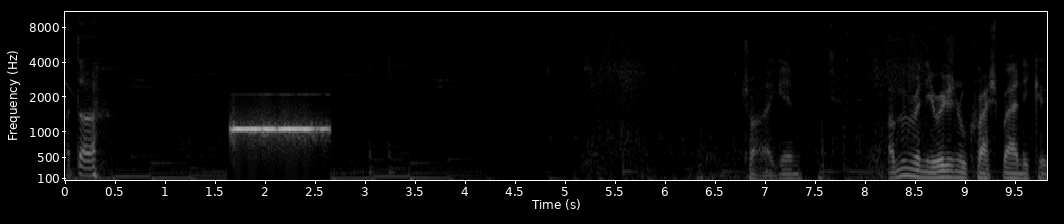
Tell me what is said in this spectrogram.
I don't. Try that again. I remember in the original Crash Bandicoot,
